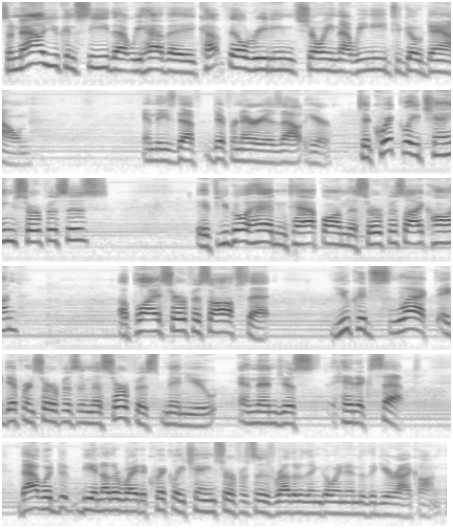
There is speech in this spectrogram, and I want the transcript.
So now you can see that we have a cut fill reading showing that we need to go down in these different areas out here. To quickly change surfaces, if you go ahead and tap on the surface icon, apply surface offset, you could select a different surface in the surface menu and then just hit accept. That would be another way to quickly change surfaces rather than going into the gear icon.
